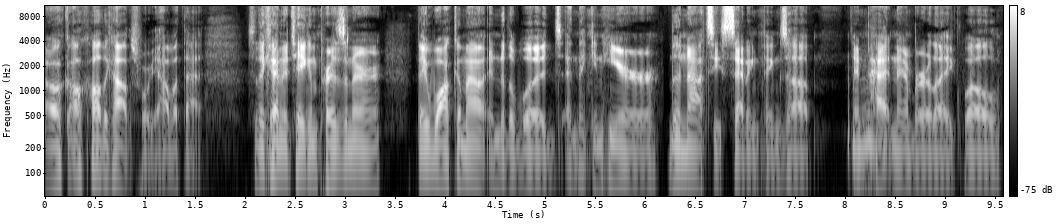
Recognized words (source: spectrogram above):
I'll, I'll call the cops for you. How about that?" So they kind of take him prisoner. They walk him out into the woods, and they can hear the Nazis setting things up. And Mhm. Pat and Amber are like, "Well."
